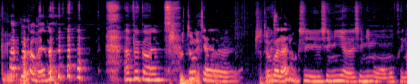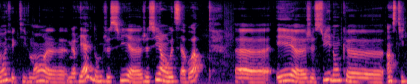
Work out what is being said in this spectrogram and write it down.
que- Un peu voilà, quand même, un peu quand même. je te Donc laisse. euh, Je te laisse. voilà, donc j'ai mis euh, j'ai mis mon, mon prénom effectivement euh, Muriel. Donc je suis euh, je suis en Haute-Savoie Euh, et euh, je suis donc euh, instit,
